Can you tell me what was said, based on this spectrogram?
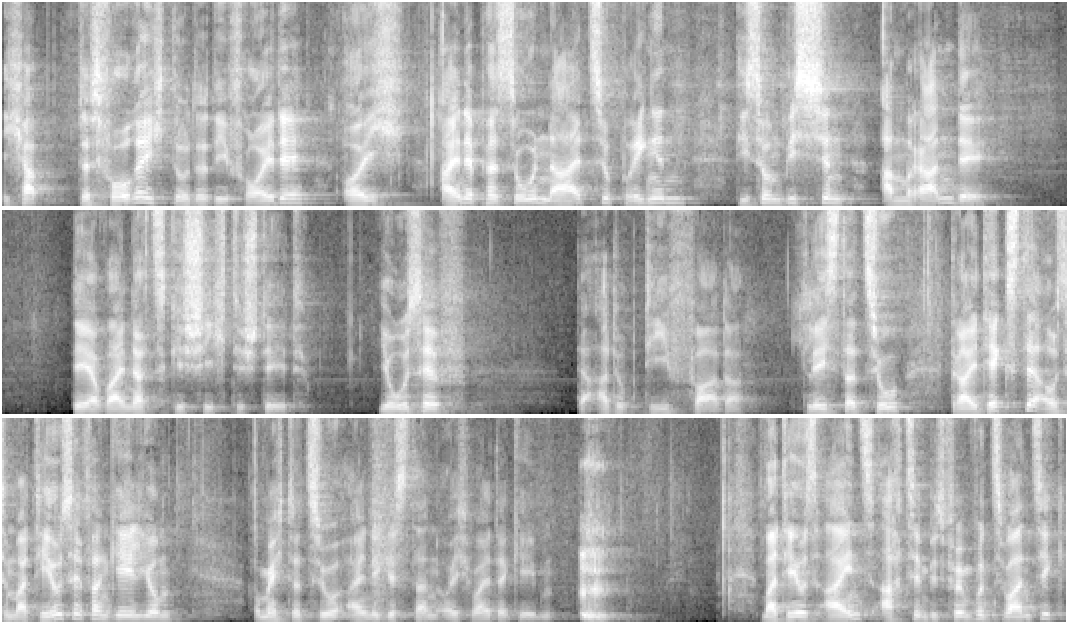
Ich habe das Vorrecht oder die Freude, euch eine Person nahezubringen, die so ein bisschen am Rande der Weihnachtsgeschichte steht. Josef, der Adoptivvater. Ich lese dazu drei Texte aus dem Matthäusevangelium und möchte dazu einiges dann euch weitergeben. Matthäus 1, 18 bis 25.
